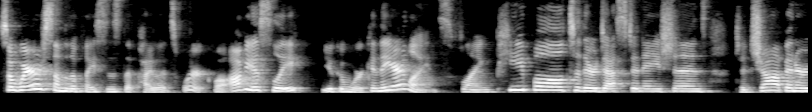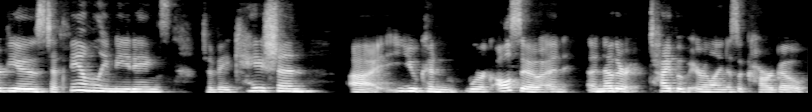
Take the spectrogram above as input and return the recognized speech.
So, where are some of the places that pilots work? Well, obviously, you can work in the airlines, flying people to their destinations, to job interviews, to family meetings, to vacation. Uh, you can work also, and another type of airline is a cargo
